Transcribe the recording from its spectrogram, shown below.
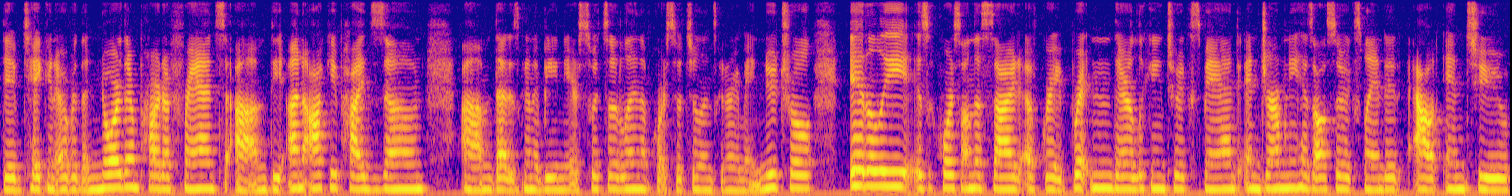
They've taken over the northern part of France, um, the unoccupied zone um, that is going to be near Switzerland. Of course, Switzerland's going to remain neutral. Italy is, of course, on the side of Great Britain. They're looking to expand, and Germany has also expanded out into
